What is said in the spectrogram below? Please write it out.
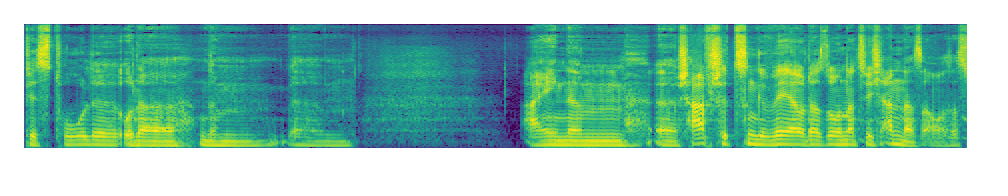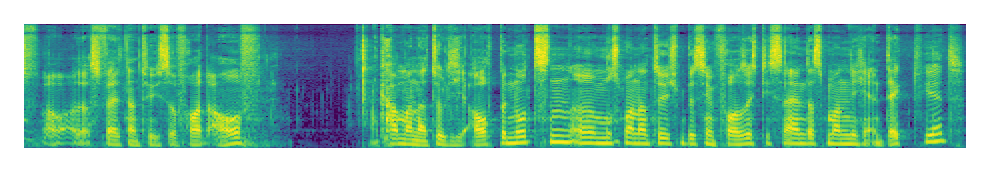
Pistole oder einem, ähm, einem äh, Scharfschützengewehr oder so natürlich anders aus. Das, das, fällt natürlich sofort auf. Kann man natürlich auch benutzen, äh, muss man natürlich ein bisschen vorsichtig sein, dass man nicht entdeckt wird,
